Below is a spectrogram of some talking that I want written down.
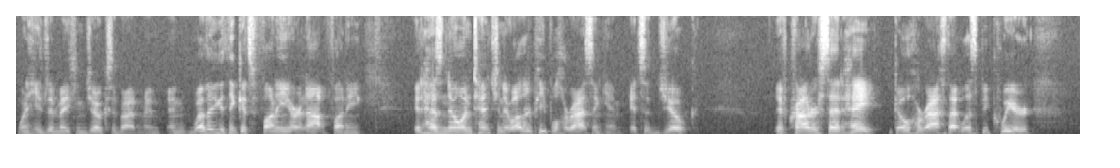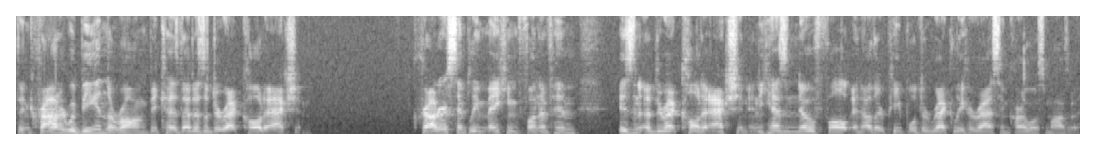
when he's been making jokes about him. And, and whether you think it's funny or not funny, it has no intention of other people harassing him. It's a joke. If Crowder said, hey, go harass that lispy queer, then Crowder would be in the wrong because that is a direct call to action. Crowder simply making fun of him isn't a direct call to action, and he has no fault in other people directly harassing Carlos Maza.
